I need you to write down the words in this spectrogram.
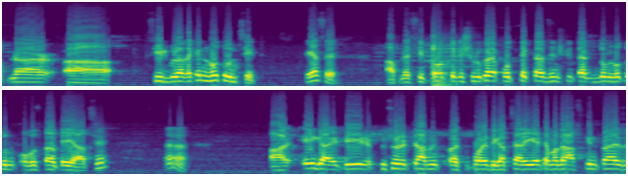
আপনার সিটগুলো দেখেন, নতুন সিট ঠিক আছে? আপনার সিট থেকে শুরু করে প্রত্যেকটা জিনিস কিন্তু একদম নতুন অবস্থাতেই আছে হ্যাঁ? আর এই গাড়িটির পিছনেরটা আমি একটু পরে দেখাচ্ছি। আর এই গাড়িটা আমাদের আস্কিন প্রাইস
